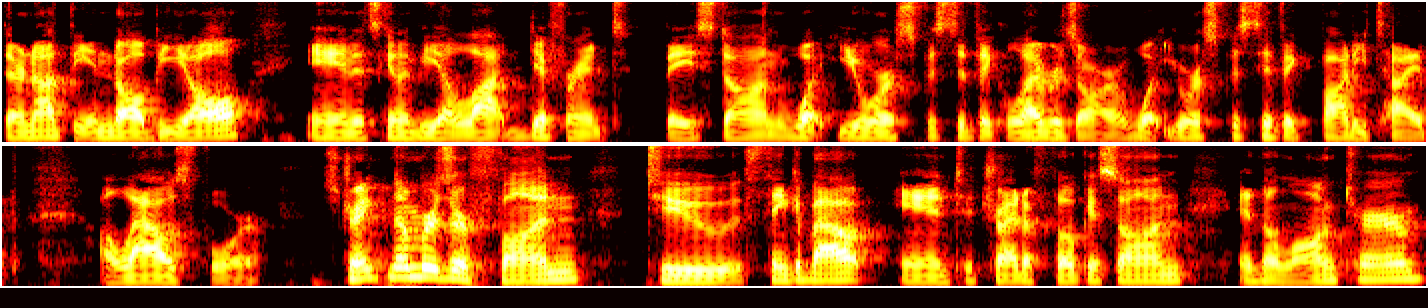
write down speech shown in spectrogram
they're not the end all be all, and it's going to be a lot different based on what your specific levers are, what your specific body type allows for. Strength numbers are fun to think about and to try to focus on in the long term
